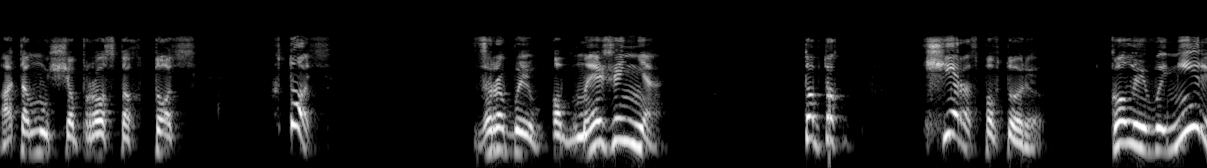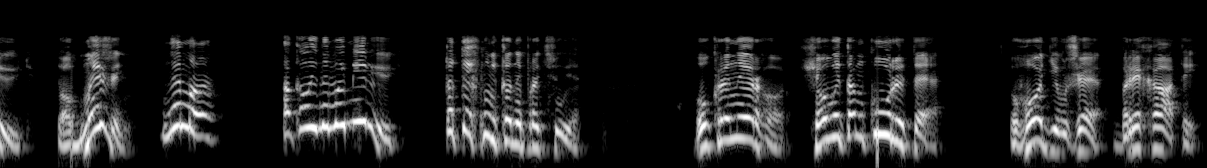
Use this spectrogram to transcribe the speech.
а тому, що просто хтось, хтось зробив обмеження. Тобто, ще раз повторюю, коли вимірюють, то обмежень нема. А коли не вимірюють, то техніка не працює. Укренерго, що ви там курите? Годі вже брехати.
